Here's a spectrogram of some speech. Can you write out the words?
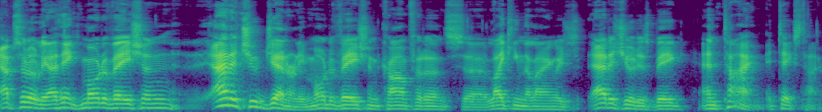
Absolutely. I think motivation, attitude generally, motivation, confidence, uh, liking the language, attitude is big and time. It takes time.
